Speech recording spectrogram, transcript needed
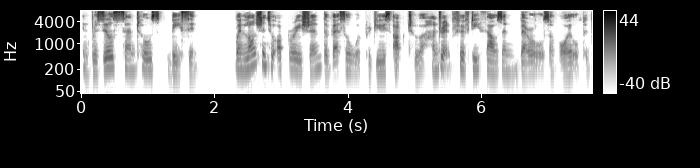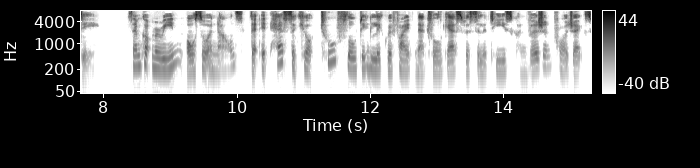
in Brazil's Santos Basin. When launched into operation, the vessel will produce up to 150,000 barrels of oil per day. Sembcorp Marine also announced that it has secured two floating liquefied natural gas facilities conversion projects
